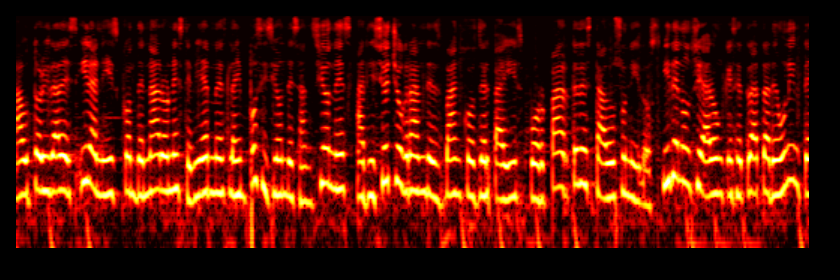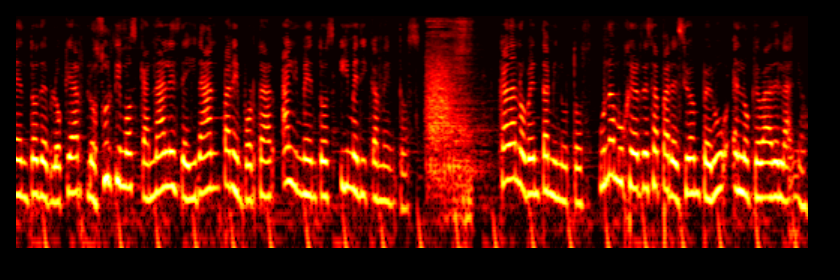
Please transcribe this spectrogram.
Autoridades iraníes condenaron este viernes la imposición de sanciones a 18 grandes bancos del país por parte de Estados Unidos y denunciaron que se trata de un intento de bloquear los últimos canales de Irán para importar alimentos y medicamentos cada 90 minutos. Una mujer desapareció en Perú en lo que va del año,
